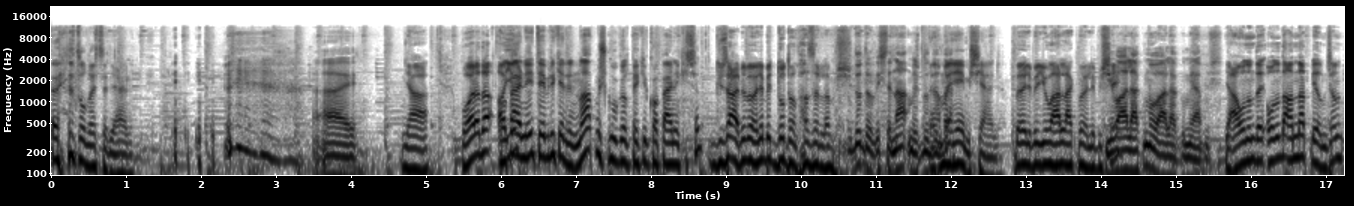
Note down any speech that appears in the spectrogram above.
Öyle dolaşır yani. Ay. Ya bu arada ayı Kopernik'i tebrik edin. Ne yapmış Google peki Kopernik için? güzel bir böyle bir doodle hazırlamış. Doodle işte ne yapmış Doodle'da? Ama neymiş yani? Böyle bir yuvarlak böyle bir şey. Yuvarlak mı yuvarlak mı yapmış? Ya onun da onu da anlatmayalım canım.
